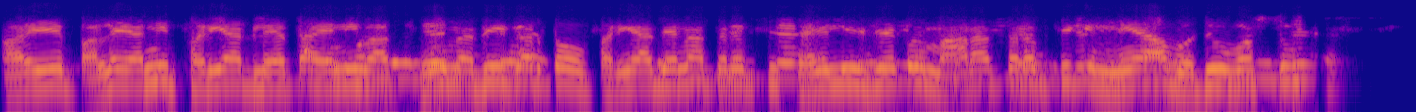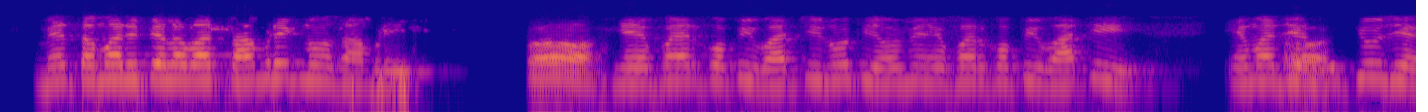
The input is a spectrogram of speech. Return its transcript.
અરે એ ભલે એની ફરિયાદ લેતા એની વાત હું નથી કરતો. ફરિયાદ એના તરફથી થયેલી છે કોઈ મારા તરફથી કે મેં આ બધું વસ્તુ મેં તમારી પેલા વાત સાંભળી કે ન સાંભળી? મેં એફઆઈઆર કોપી વાંચી નહોતી હવે મેં એફઆઈઆર કોપી વાંચી. એમાં જે હા. લખ્યું છે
